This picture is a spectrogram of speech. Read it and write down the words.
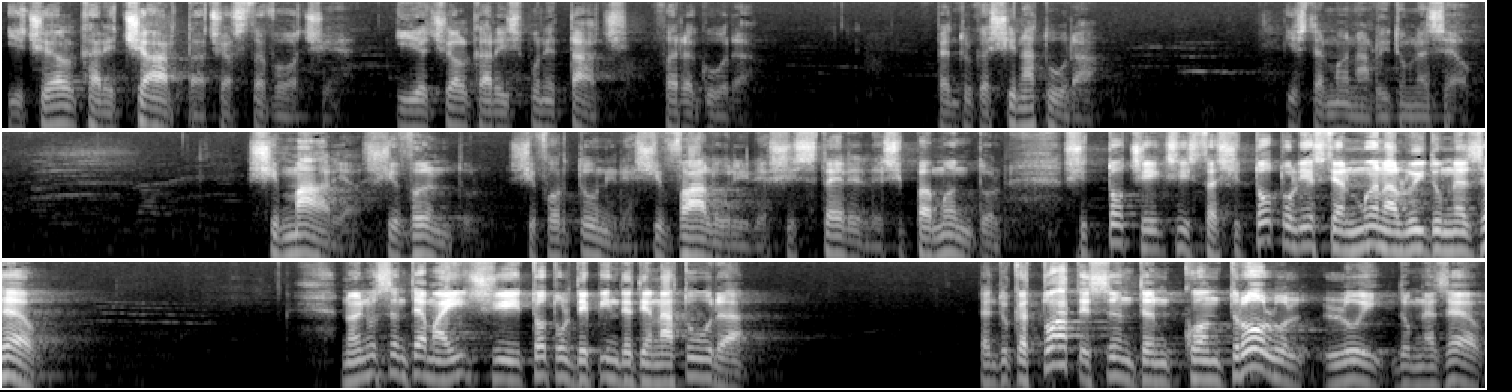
e cel care ceartă această voce, e cel care îi spune taci, fără gură. Pentru că și natura este în mâna lui Dumnezeu. Și marea, și vântul, și furtunile, și valurile, și stelele, și pământul, și tot ce există, și totul este în mâna lui Dumnezeu. Noi nu suntem aici și totul depinde de natură, pentru că toate sunt în controlul lui Dumnezeu.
